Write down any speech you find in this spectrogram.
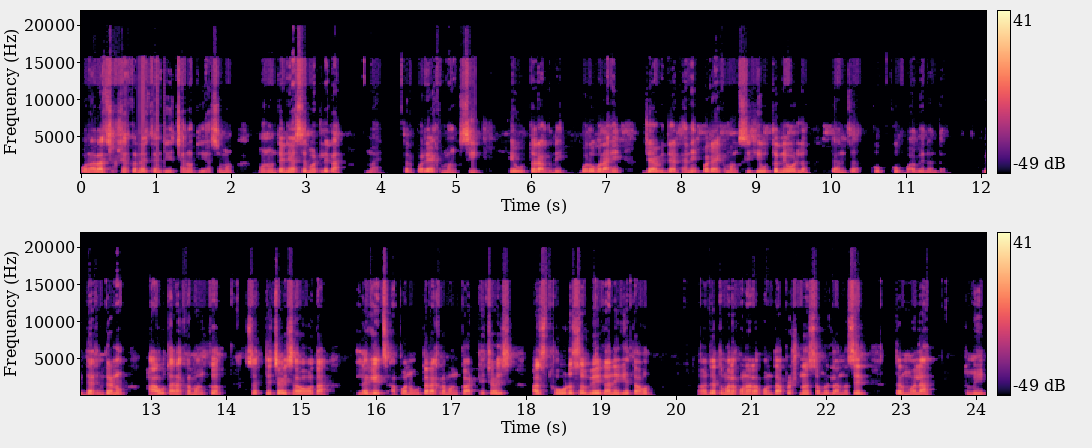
कोणाला शिक्षण करण्याची त्यांची इच्छा नव्हती असे म्हणून त्यांनी असे म्हटले का? नाही. तर पर्याय क्रमांक सी. हे उत्तर अगदी बरोबर आहे. ज्या विद्यार्थ्याने पर्याय क्रमांक सी हे उत्तर निवडलं त्यांचं खूप खूप अभिनंदन. विद्यार्थी मित्रांनो हा उतारा क्रमांक सत्तेचाळीसावा होता. लगेच आपण उतारा क्रमांक अठ्ठेचाळीस. आज थोडंसं वेगाने घेत आहोत. जर तुम्हाला कोणाला कोणता प्रश्न समजला नसेल तर मला तुम्ही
